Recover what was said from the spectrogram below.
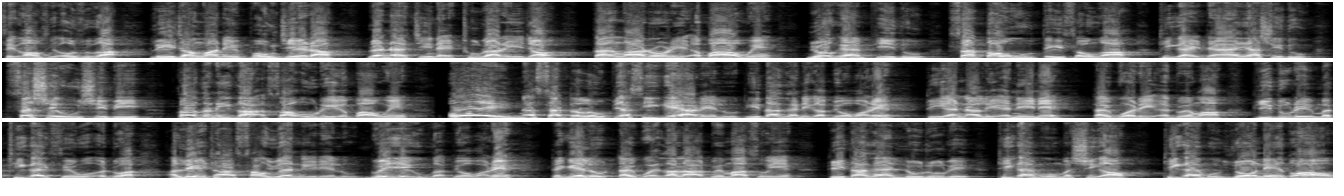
စစ်ကောင်စီအုပ်စုကလေကြောင်းကနေဘုံကျဲတာလက်နက်ကြီးနဲ့ထုတာတွေကြောင့်တန်ဃာတော်တွေအပါအဝင်မြို့ကန်ပြည်သူ73ဦးတေဆုံးကထိခိုက်ဒဏ်ရာရရှိသူ18ဦးရှိပြီးတာသနိကအဆောက်အဦတွေအပါအဝင်အိုးအိမ်20လုံးပျက်စီးခဲ့ရတယ်လို့ဒေသခံတွေကပြောပါတယ် TNL အနေနဲ့တိုက်ပွဲတွေအတွင်းမှာပြည်သူတွေမထိခိုက်စေဖို့အတွက်အလေးထားဆောင်ရွက်နေတယ်လို့လွေးရည်ဦးကပြောပါတယ်တကယ်လို့တိုက်ပွဲကာလအတွင်းမှာဆိုရင်ဒေသခံလူထုတွေထိခိုက်မှုမရှိအောင်ထိခိုက်မှုလျော့နေသွားအောင်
